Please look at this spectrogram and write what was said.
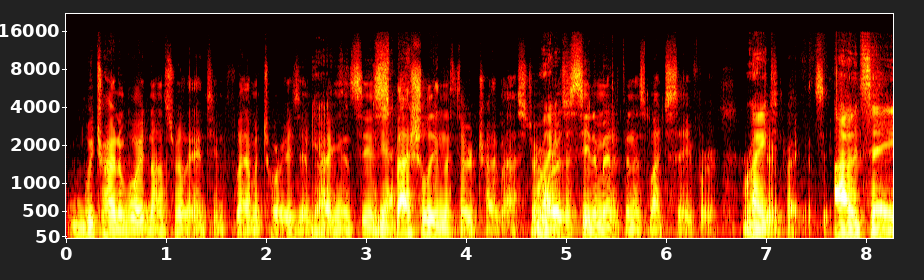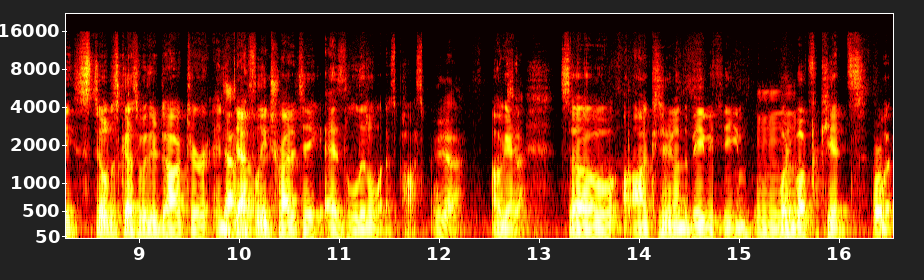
we try and avoid non-steroidal anti-inflammatories in Yes. pregnancy, Yes. especially in the third trimester, Right. whereas acetaminophen is much safer right. during pregnancy. I would say still discuss it with your doctor and definitely, Definitely. try to take as little as possible. Yeah. Okay. exactly. So on continuing on the baby theme, what about for kids? For-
